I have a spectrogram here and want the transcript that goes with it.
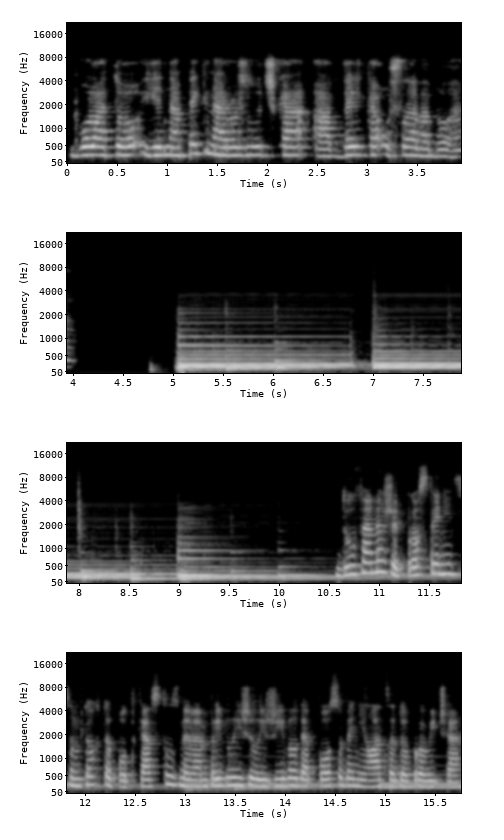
Bola to jedna pekná rozlúčka a veľká oslava Boha. Dúfame, že prostredníctvom tohto podcastu sme vám priblížili život a pôsobenie Láca Dobroviča.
